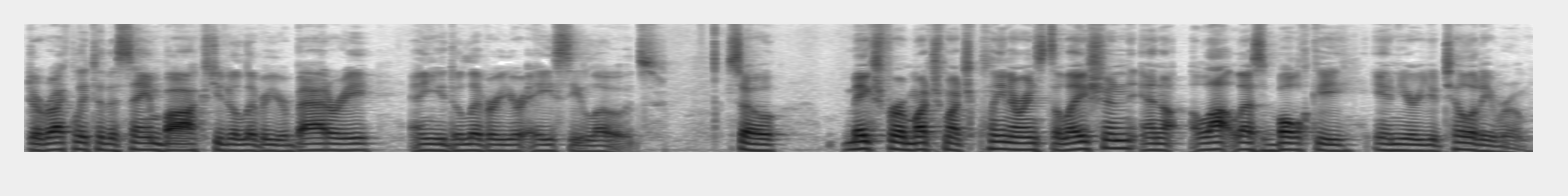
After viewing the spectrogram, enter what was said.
directly to the same box you deliver your battery and you deliver your AC loads. So makes for a much, much cleaner installation and a lot less bulky in your utility room.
